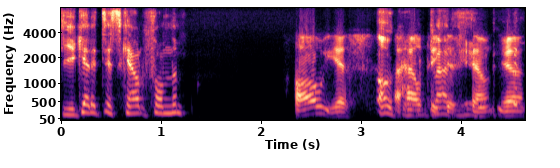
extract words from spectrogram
Do you get a discount from them? Oh, yes. Oh, a healthy discount. Yeah.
